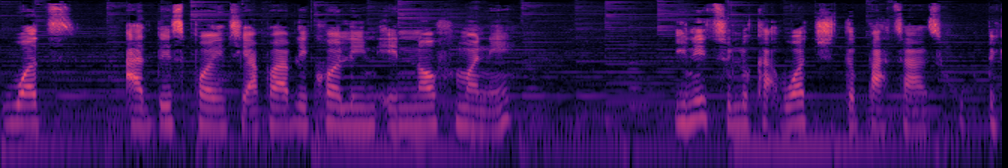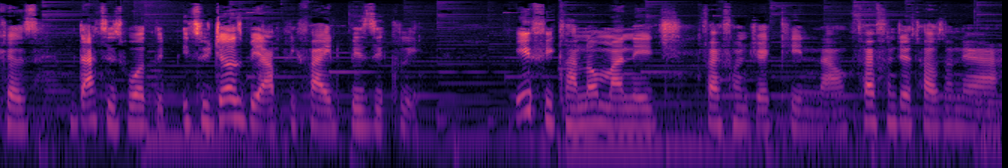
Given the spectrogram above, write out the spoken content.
what at this point you are probably calling enough money, you need to look at watch the patterns because that is what the, it will just be amplified basically. If you cannot manage 500k now, 500,000 naira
